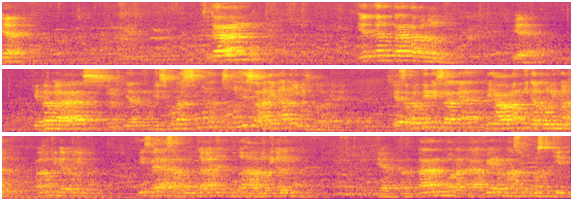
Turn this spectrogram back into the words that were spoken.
Ya. Sekarang ya tentang apa dulu? Ya. Kita bahas yang ya, sebenarnya semua semuanya sehari-hari ini sebenarnya. Ya. ya seperti misalnya di halaman 35 halaman 35 ini saya asal buka aja buka halaman 35 ya tentang orang kafir masuk masjid.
